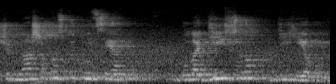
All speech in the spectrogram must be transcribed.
щоб наша Конституція була дійсно дієвою.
